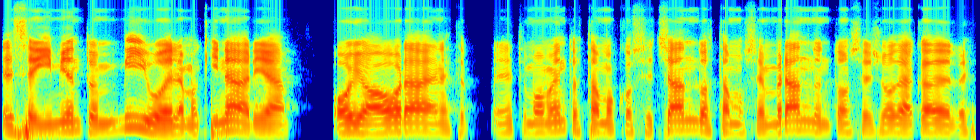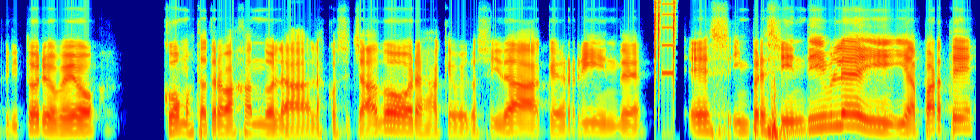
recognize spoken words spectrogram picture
el seguimiento en vivo de la maquinaria, Hoy, ahora, en este, en este momento estamos cosechando, estamos sembrando, entonces yo de acá del escritorio veo cómo está trabajando las cosechadoras, a qué velocidad, a qué rinde. Es imprescindible y, aparte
